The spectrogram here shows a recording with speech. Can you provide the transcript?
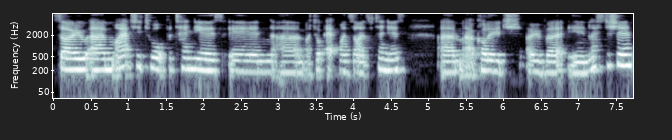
So um, I actually taught for 10 years in, I taught equine science for 10 years um, at a college over in Leicestershire.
